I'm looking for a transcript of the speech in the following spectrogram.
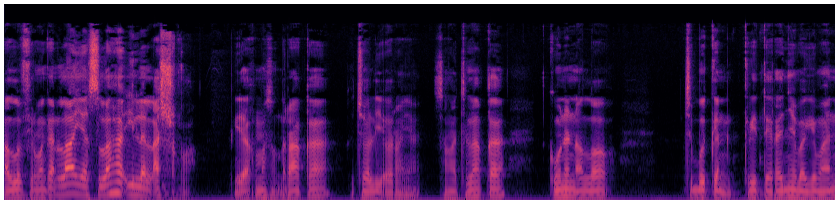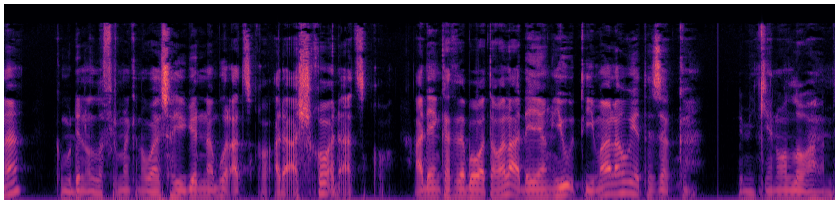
Allah firmankan la yaslaha illal ashqa tidak masuk neraka kecuali orang yang sangat celaka. Kemudian Allah sebutkan kriterianya bagaimana. Kemudian Allah firmankan wa nabul atqa. Ada ashqa, ada atqa. Ada yang kata bahwa ta'ala, ada yang yu'ti malahu yatazakka. Demikian wallahu a'lam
